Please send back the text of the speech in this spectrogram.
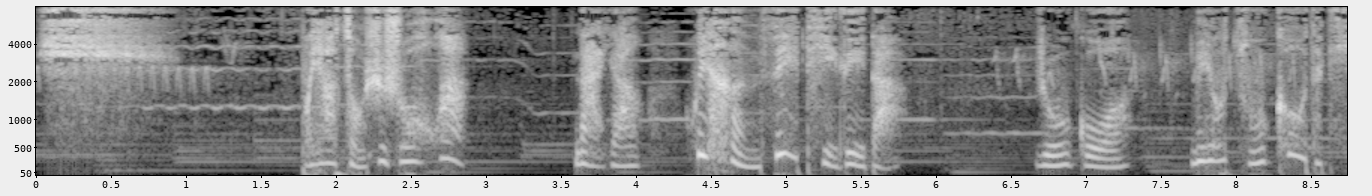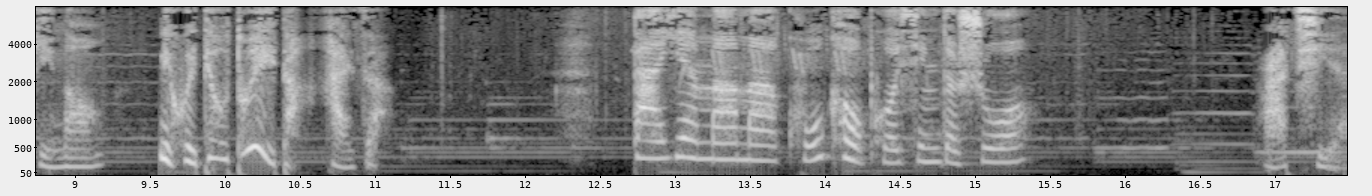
嘘。不要总是说话，那样会很费体力的。如果没有足够的体能，你会掉队的，孩子。大雁妈妈苦口婆心的说：“而且，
